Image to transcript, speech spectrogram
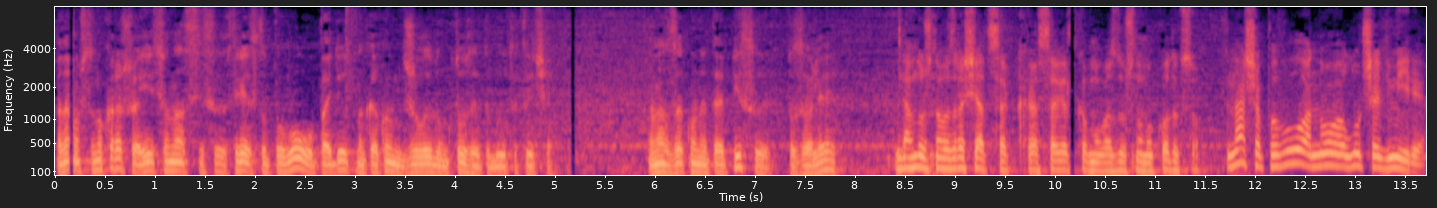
Потому что, ну хорошо, а если у нас средство ПВО упадет на какой-нибудь жилой дом, кто за это будет отвечать? У нас закон это описывает, позволяет. Нам нужно возвращаться к Советскому воздушному кодексу. Наше ПВО, оно лучшее в мире.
